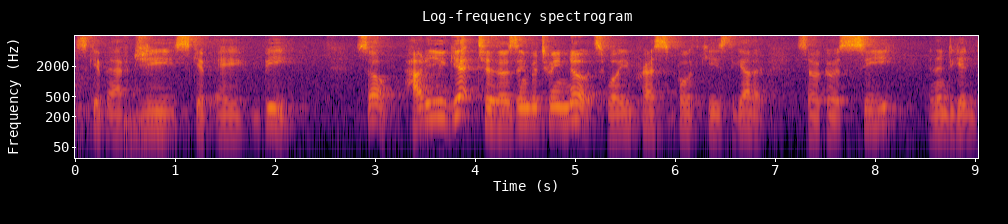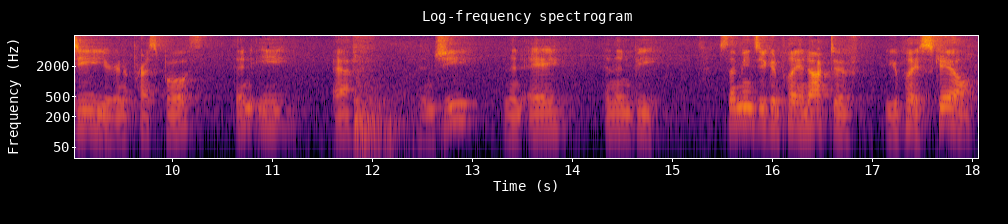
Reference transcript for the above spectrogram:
skip F, G, skip A, B. So how do you get to those in-between notes? Well, you press both keys together. So it goes C, and then to get D, you're going to press both, then E, F, then G, and then A, and then B. So that means you can play an octave, you can play a scale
